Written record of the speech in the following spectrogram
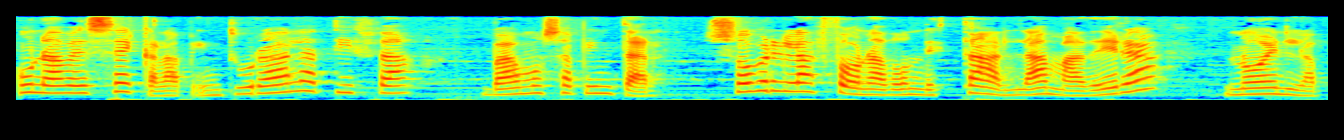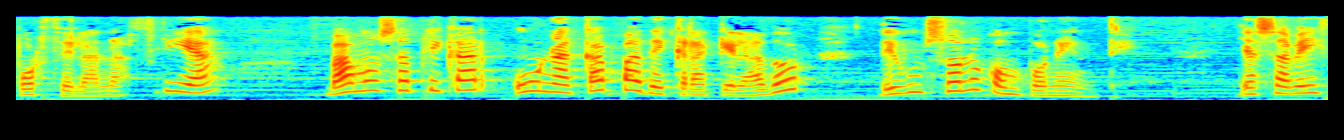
Una vez seca la pintura a la tiza, vamos a pintar sobre la zona donde está la madera, no en la porcelana fría, vamos a aplicar una capa de craquelador de un solo componente. Ya sabéis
